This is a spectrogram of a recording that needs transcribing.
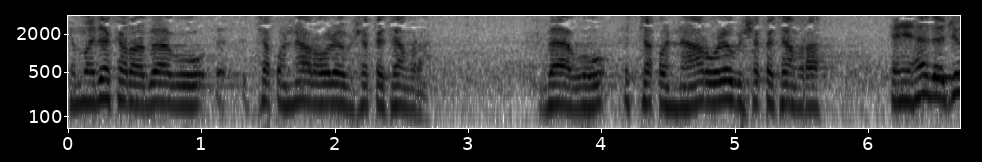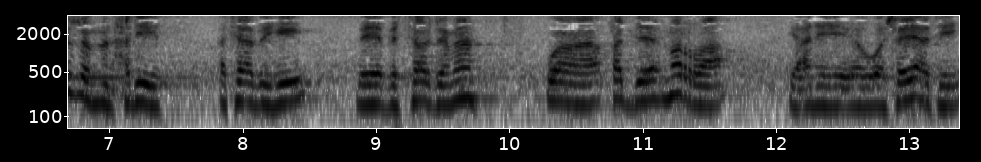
ثم ذكر باب اتقوا النار ولو بشق تمرة. باب اتقوا النار ولو بشق تمرة. يعني هذا جزء من حديث أتى به بالترجمة وقد مر يعني وسيأتي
